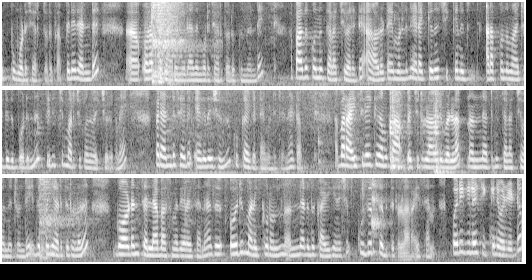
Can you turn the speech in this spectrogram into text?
ഉപ്പും കൂടെ ചേർത്ത് കൊടുക്കുക പിന്നെ രണ്ട് ഉണക്ക നാരങ്ങയിൽ അതും കൂടെ ചേർത്ത് കൊടുക്കുന്നുണ്ട്. അപ്പോൾ അതൊക്കെ ഒന്ന് തിളച്ച് വരട്ടെ. ആ ഒരു ടൈം കൊണ്ട് ഇടയ്ക്കൊന്ന് ചിക്കൻ ഇത് അടപ്പൊന്ന് മാറ്റിയിട്ട് ഇതുപോലെ ഒന്ന് തിരിച്ച് മറിച്ചൊക്കെ ഒന്ന് വെച്ച് കൊടുക്കണേ. അപ്പോൾ രണ്ട് സൈഡും ഏകദേശം ഒന്ന് കുക്കായി കിട്ടാൻ വേണ്ടിയിട്ടാണ് കേട്ടോ. അപ്പോൾ റൈസിലേക്ക് നമുക്ക് വെച്ചിട്ടുള്ള ആ ഒരു വെള്ളം നന്നായിട്ടൊന്ന് തിളച്ച് വന്നിട്ടുണ്ട്. ഇതിപ്പോൾ ഞാൻ എടുത്തിട്ടുള്ളത് ഗോൾഡൻ സെല്ല ബാസ്മതി റൈസാണ് അത് ഒരു മണിക്കൂർ നന്നായിട്ട് കഴുകിയതിന് ശേഷം കുതിർത്തെടുത്തിട്ടുള്ള റൈസാണ് ഒരു കിലോ ചിക്കന് വേണ്ടിയിട്ട്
